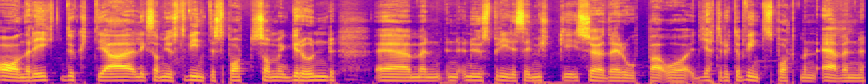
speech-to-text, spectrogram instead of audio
anrikt, duktiga, liksom just vintersport som grund. Eh, men nu sprider sig mycket i södra Europa och jätteduktiga på vintersport men även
